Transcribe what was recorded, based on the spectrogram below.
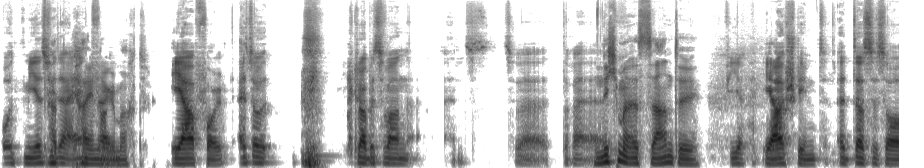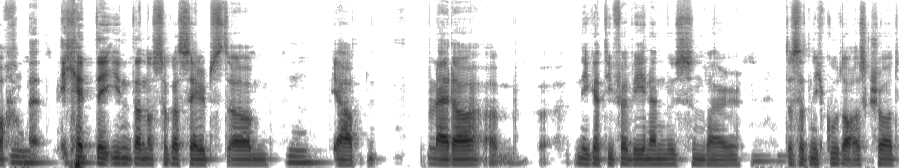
Und mir ist Hat wieder keiner eingefallen. gemacht. Ja, voll. Also, ich glaube, es waren eins, zwei, drei, Nicht mal Asante. vier. Ja, stimmt. Äh, Das ist auch. Mhm. äh, Ich hätte ihn dann noch sogar selbst, ähm, Hm. ja, leider ähm, negativ erwähnen müssen, weil das hat nicht gut ausgeschaut.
